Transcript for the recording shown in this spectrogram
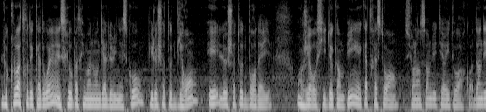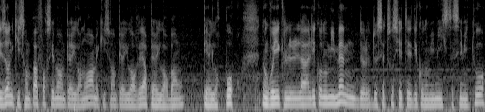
Le cloître de Cadouin, inscrit au patrimoine mondial de l'UNESCO, puis le château de Biron et le château de Bourdeil. On gère aussi deux campings et quatre restaurants sur l'ensemble du territoire, dans des zones qui ne sont pas forcément en Périgord noir, mais qui sont en Périgord vert, Périgord blanc, Périgord pourpre. Donc vous voyez que l'économie même de, cette société d'économie mixte Sémitour,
